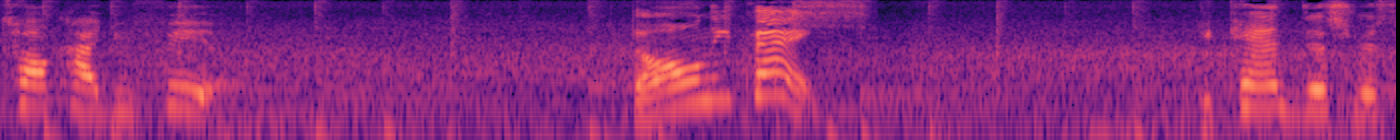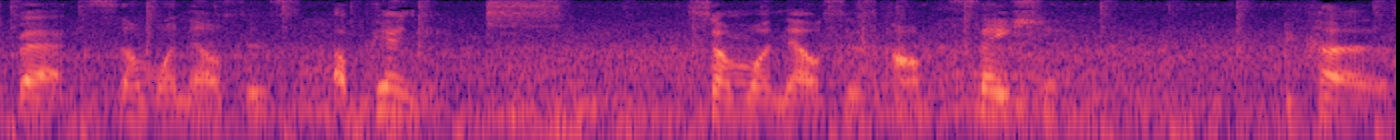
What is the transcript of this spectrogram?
talk how you feel. The only thing, you can't disrespect someone else's opinion, someone else's conversation, because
